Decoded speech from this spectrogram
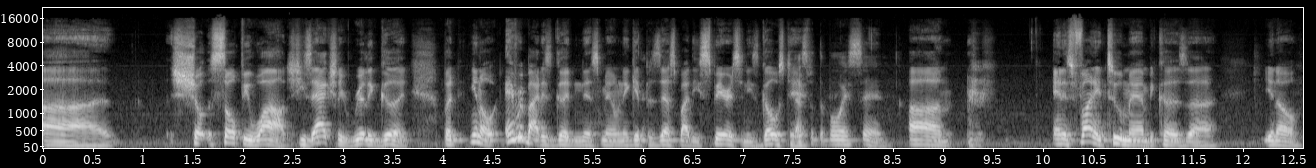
Uh Sophie Wilde. She's actually really good. But you know, everybody's good in this man when they get possessed by these spirits and these ghosts here. That's what the boys said. Um, and it's funny too, man, because uh, you know,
